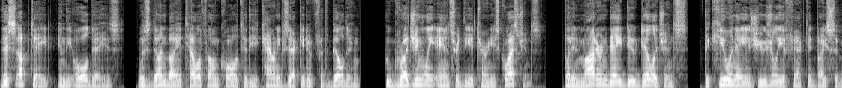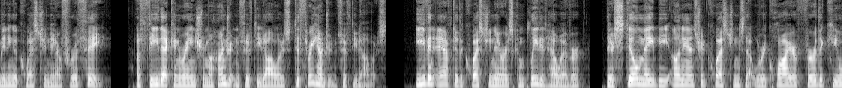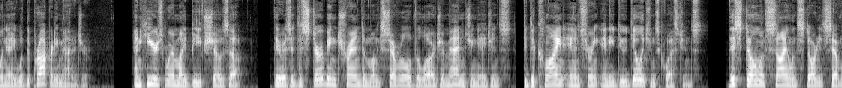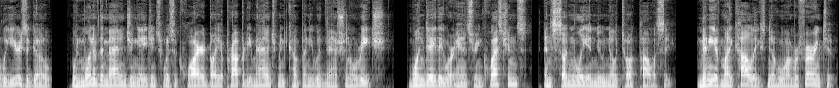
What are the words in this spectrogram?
This update, in the old days, was done by a telephone call to the account executive for the building, who grudgingly answered the attorney's questions. But in modern day due diligence, the Q&A is usually effected by submitting a questionnaire for a fee, a fee that can range from $150 to $350. Even after the questionnaire is completed, however, there still may be unanswered questions that will require further Q&A with the property manager. And here's where my beef shows up. There is a disturbing trend among several of the larger managing agents to decline answering any due diligence questions. This dome of silence started several years ago when one of the managing agents was acquired by a property management company with national reach. One day they were answering questions, and suddenly a new no talk policy. Many of my colleagues know who I'm referring to.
